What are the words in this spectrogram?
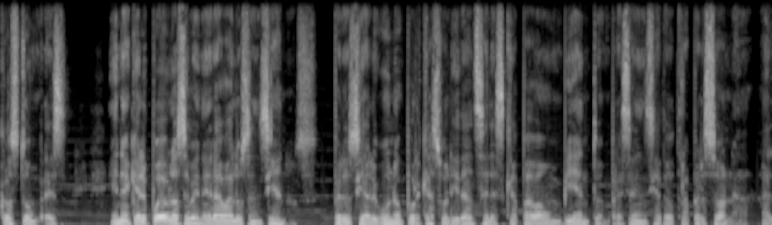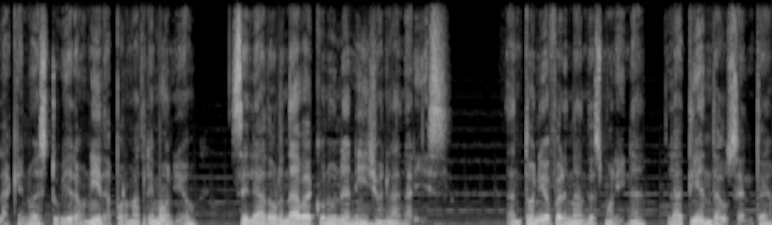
Costumbres. En aquel pueblo se veneraba a los ancianos, pero si a alguno por casualidad se le escapaba un viento en presencia de otra persona a la que no estuviera unida por matrimonio, se le adornaba con un anillo en la nariz. Antonio Fernández Molina, La tienda ausente,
